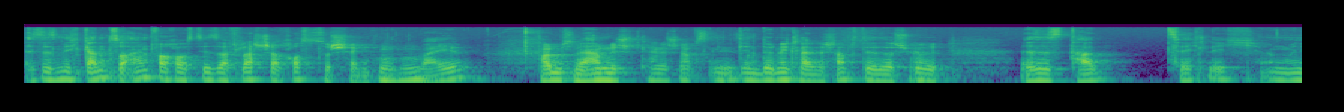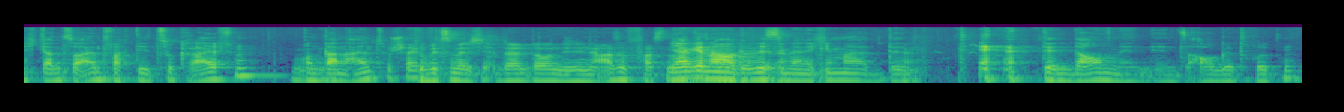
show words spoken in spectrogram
es ist nicht ganz so einfach, aus dieser Flasche rauszuschenken, weil Vor allem Wir haben- dünne, kleine Schnapsgläser. in dünne kleine Schnapsgläser ist schwierig. Es ist tatsächlich irgendwie nicht ganz so einfach, die zu greifen und dann Du einzuschenken. willst mir nicht da- dauernd in die Nase fassen? Ja, genau, du willst ja nicht immer den, den Daumen in, ins Auge drücken.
